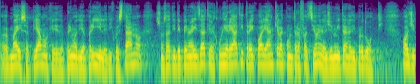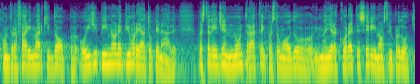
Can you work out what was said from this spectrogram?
ormai sappiamo che dal primo di aprile di quest'anno sono stati depenalizzati alcuni reati tra i quali anche la contraffazione e la genuinità dei prodotti. Oggi contraffare i marchi DOP o IGP non è più un reato penale, questa legge non tratta in questo modo in maniera corretta e seria i nostri prodotti,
